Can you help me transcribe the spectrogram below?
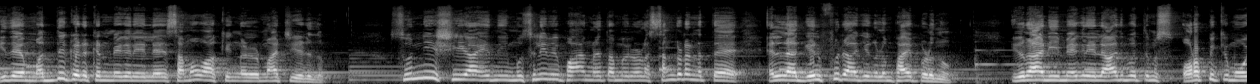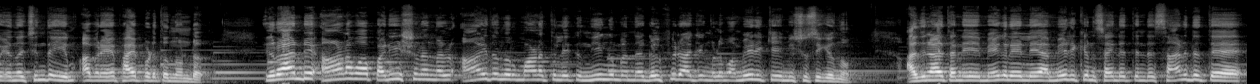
ഇത് മധ്യകിഴക്കൻ മേഖലയിലെ സമവാക്യങ്ങൾ മാറ്റിയെഴുതും. സുന്നി ഷിയ എന്നീ മുസ്ലിം വിഭാഗങ്ങൾ തമ്മിലുള്ള സംഘടനത്തെ എല്ലാ ഗൾഫ് രാജ്യങ്ങളും ഭയപ്പെടുന്നു. ഇറാൻ ഈ മേഖലയിൽ ആധിപത്യം ഉറപ്പിക്കുമോ എന്ന ചിന്തയും അവരെ ഭയപ്പെടുത്തുന്നുണ്ട്. ഇറാന്റെ ആണവ പരീക്ഷണങ്ങൾ ആയുധ നിർമ്മാണത്തിലേക്ക് നീങ്ങുമെന്ന് ഗൾഫ് രാജ്യങ്ങളും അമേരിക്കയും വിശ്വസിക്കുന്നു. അതിനാൽ തന്നെ ഈ മേഖലയിലെ അമേരിക്കൻ സൈന്യത്തിന്റെ സാന്നിധ്യത്തെ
